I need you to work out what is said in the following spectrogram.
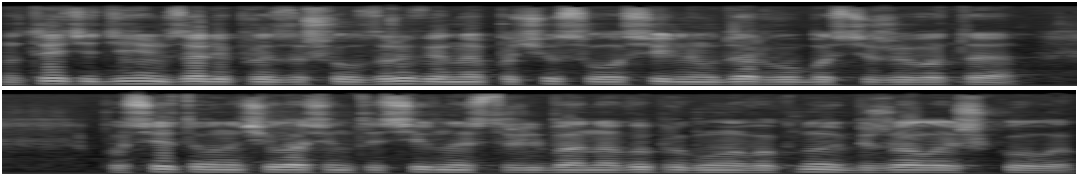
На третий день в зале произошел взрыв, и она почувствовала сильный удар в области живота. После этого началась интенсивная стрельба. Она выпрыгнула в окно и бежала из школы.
